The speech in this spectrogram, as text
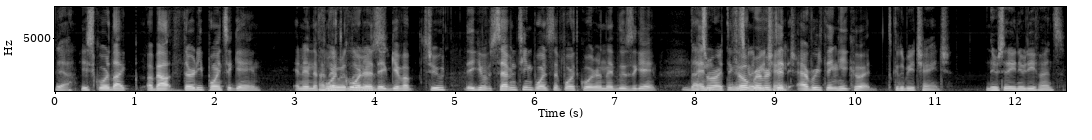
Yeah. He scored like about 30 points a game. And in the And they fourth would quarter, lose. they'd give up two. They give up 17 points in the fourth quarter, and they'd lose the game. That's and where I think Phil it's going to Rivers be a change. did everything he could. It's going to be a change. New city, new defense.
